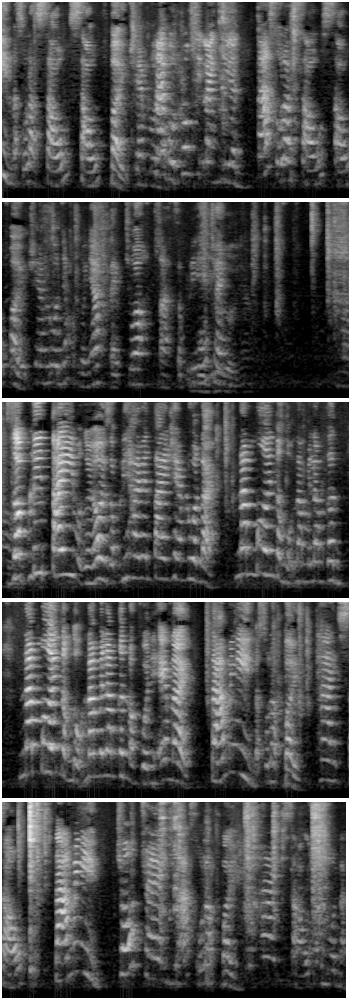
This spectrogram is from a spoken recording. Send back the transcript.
nghìn mã số là 667 cho em luôn này. 240 chị Lành Hiền Mã số là 667 cho em luôn nhé mọi người nhá. Đẹp chưa? À, dập ly hết cho em. Dập ly tay mọi người ơi, dập ly hai bên tay cho em luôn này. 50 tầm độ 55 cân. 50 tầm độ 55 cân mặc vừa những em này. 80 nghìn mã số là 726 80 nghìn chốt cho em. Mã số là 726 cho em luôn này.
